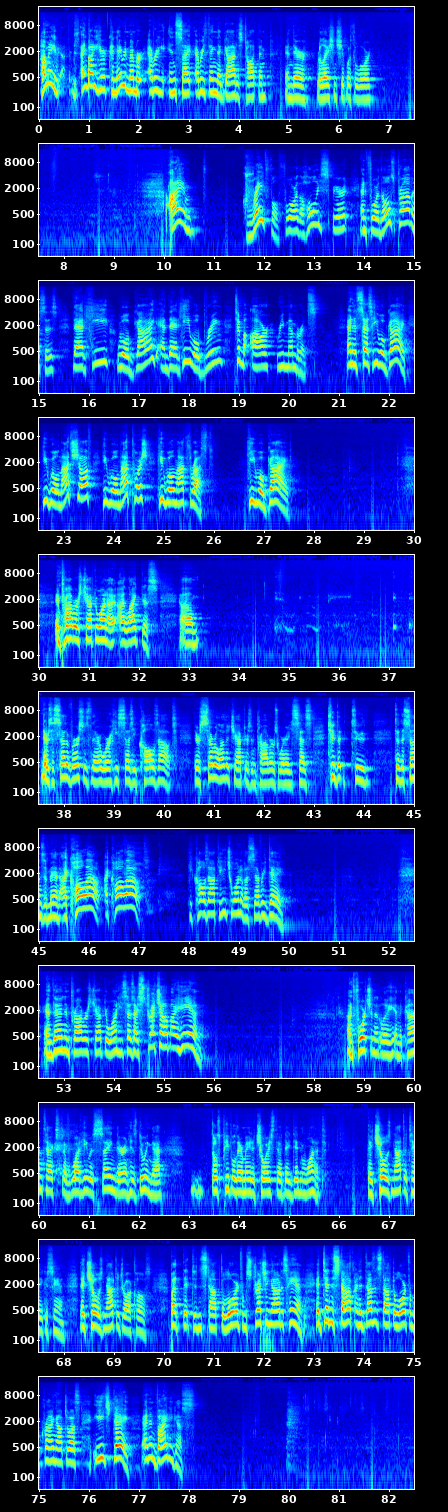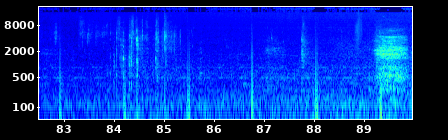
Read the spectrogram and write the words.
How many, anybody here, can they remember every insight, everything that God has taught them in their relationship with the Lord? I am grateful for the Holy Spirit and for those promises that He will guide and that He will bring to our remembrance. And it says He will guide. He will not shove, He will not push, He will not thrust. He will guide. In Proverbs chapter 1, I, I like this. Um, there's a set of verses there where he says he calls out. There's several other chapters in Proverbs where he says to the, to to the sons of men, I call out, I call out. He calls out to each one of us every day. And then in Proverbs chapter 1, he says, I stretch out my hand. Unfortunately, in the context of what he was saying there and his doing that, those people there made a choice that they didn't want it. They chose not to take his hand. They chose not to draw close. But that didn't stop the Lord from stretching out his hand. It didn't stop, and it doesn't stop the Lord from crying out to us each day and inviting us.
